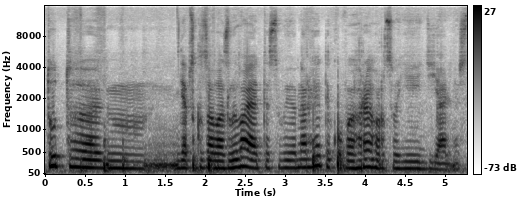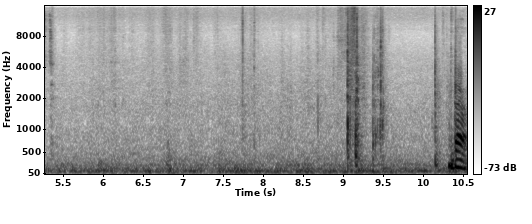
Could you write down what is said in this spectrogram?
Тут, е, я б сказала, зливаєте свою енергетику в егрегор своєї діяльності. Да,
